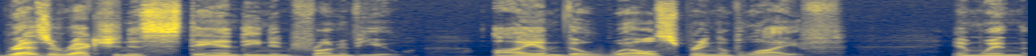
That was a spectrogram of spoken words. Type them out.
Resurrection is standing in front of you. I am the wellspring of life. And when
